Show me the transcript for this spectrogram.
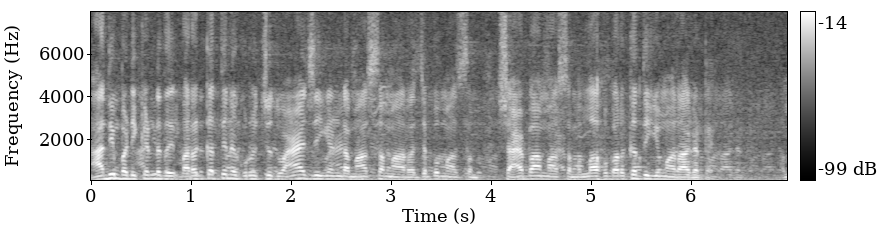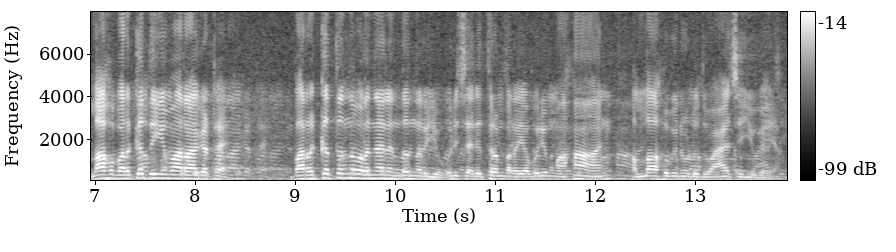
ആദ്യം പഠിക്കേണ്ടത് ബർക്കത്തിനെ കുറിച്ച് ദ്വാ ചെയ്യേണ്ട മാസമാ റജബ് മാസം ഷാബ മാസം. അള്ളാഹു ബർക്കത്ത് ചെയ്യുമാറാകട്ടെ ബർക്കത്തിക്കുമാറാകട്ടെ ബർക്കത്ത് ബർക്കത്ത് എന്ന് പറഞ്ഞാൽ എന്തെന്നറിയോ? ഒരു ചരിത്രം പറയാ. ഒരു മഹാൻ അള്ളാഹുവിനോട് ദ്വാ ചെയ്യുകയാണ്.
